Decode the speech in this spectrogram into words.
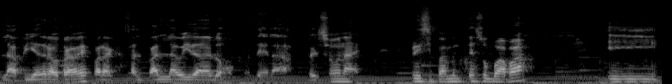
la piedra otra vez para salvar la vida de, los, de las personas, principalmente su papá. Y,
